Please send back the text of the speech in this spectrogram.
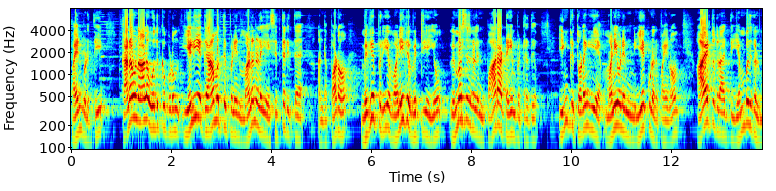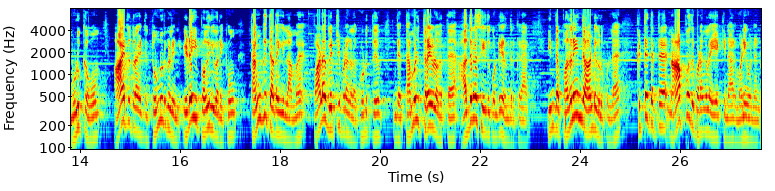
பயன்படுத்தி கணவனால் ஒதுக்கப்படும் எளிய கிராமத்து பெண்ணின் மனநிலையை சித்தரித்த அந்த படம் மிகப்பெரிய வணிக வெற்றியையும் விமர்சகர்களின் பாராட்டையும் பெற்றது. இங்கு தொடங்கிய மணிவனின் இயக்குனர் பயணம் ஆயிரத்தி தொள்ளாயிரத்தி எண்பதுகள் முழுக்கவும் ஆயிரத்தி தொள்ளாயிரத்தி தொண்ணூறுகளின் இடைப்பகுதி வரைக்கும் தங்கு தடை இல்லாமல் பல வெற்றி படங்களை கொடுத்து இந்த தமிழ் திரையுலகத்தை அதிர செய்து கொண்டே இருந்திருக்கிறார். இந்த பதினைந்து ஆண்டுகளுக்குள்ள கிட்டத்தட்ட நாற்பது படங்களை இயக்கினார் மணிவண்ணன்.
